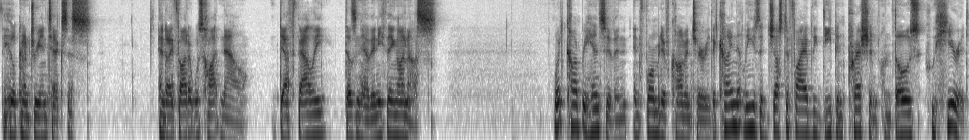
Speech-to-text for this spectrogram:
the hill country in Texas. And I thought it was hot now. Death Valley doesn't have anything on us. What comprehensive and informative commentary, the kind that leaves a justifiably deep impression on those who hear it,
